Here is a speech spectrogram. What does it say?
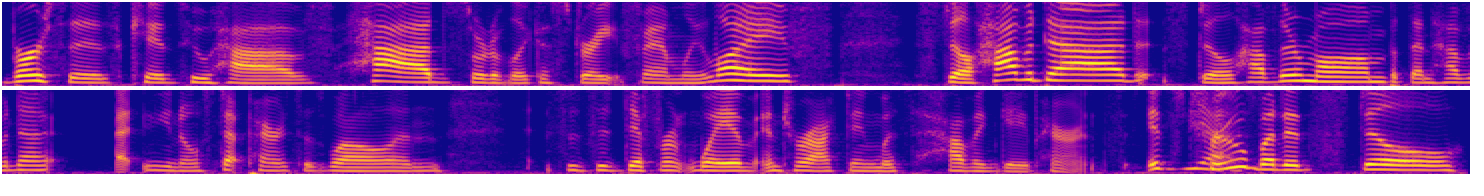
versus kids who have had sort of like a straight family life, still have a dad, still have their mom, but then have a eh, you know step parents as well, and so it's a different way of interacting with having gay parents. It's true, Yes. but it's still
